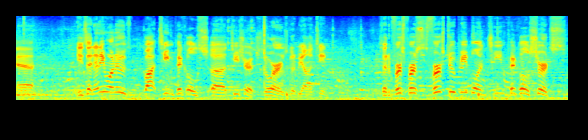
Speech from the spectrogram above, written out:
Yeah. He said anyone who's bought Team Pickles uh, t-shirt store is going to be on the team. So the first person, first two people in Team Pickles shirts. You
